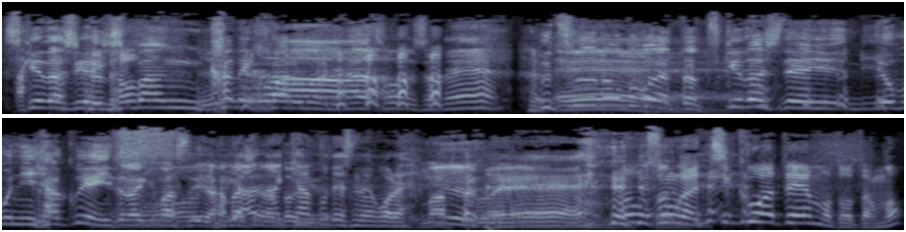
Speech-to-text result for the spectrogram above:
付け出しが一番金かかるのにな。そうですよね。普通のとこやったら付け出しで余分に100円いただきますという話の時客ですね、これ。全くね。ええそその前、ちくわ亭も取ったの？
